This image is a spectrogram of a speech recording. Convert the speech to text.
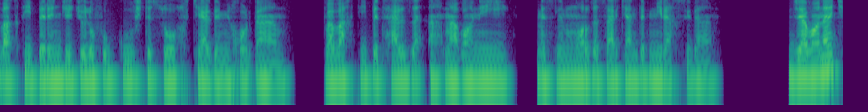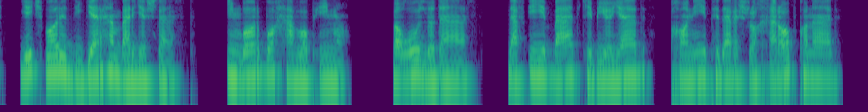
وقتی برنج جلوف و گوشت سرخ کرده میخوردم و وقتی به طرز احمقانهی مثل مرغ سرکنده میرخسیدم. جوانک یک بار دیگر هم برگشته است. این بار با هواپیما و قول داده است دفعه بعد که بیاید خانه پدرش را خراب کند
